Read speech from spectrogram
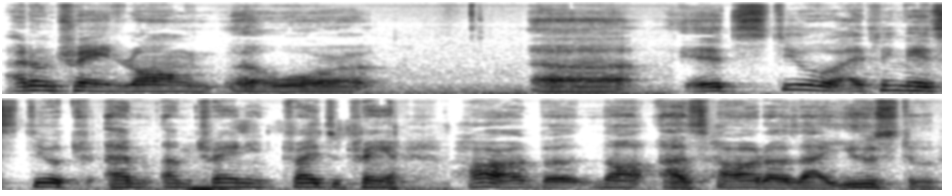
I don't train long uh, or uh, it's still I think it's still I'm I'm training try to train hard but not as hard as I used to.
